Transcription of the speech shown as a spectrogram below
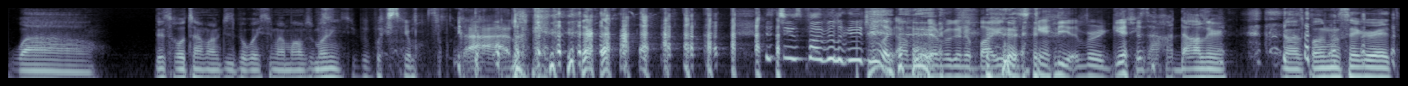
Wow. This whole time I've just been wasting my mom's money. you've been wasting your mom's money. God. she was probably looking at you like, I'm never gonna buy you this candy ever again. She's like a dollar. No, it's bonus cigarette.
